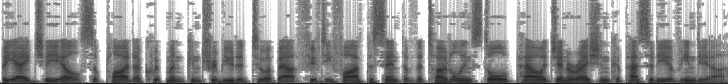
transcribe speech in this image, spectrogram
BHEL supplied equipment contributed to about 55% of the total installed power generation capacity of India.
